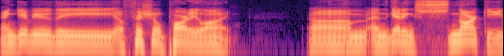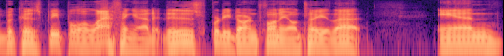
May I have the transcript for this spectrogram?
and give you the official party line. Um, and getting snarky because people are laughing at it. It is pretty darn funny, I'll tell you that. And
